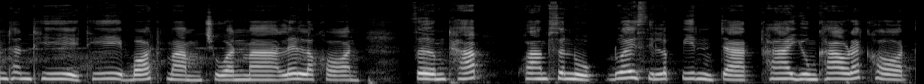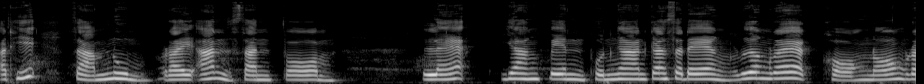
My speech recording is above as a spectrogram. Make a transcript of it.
ำทันทีที่บอสมัมชวนมาเล่นละคร เสริมทัพความสนุกด้วยศิลปินจากค่ายยุงข้าวเรคคอร์ดอาทิสามหนุ่ม ไรอันซันฟอร์ม และ ยังเป็นผลงานการแสดงเรื่องแรกของน้องไร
